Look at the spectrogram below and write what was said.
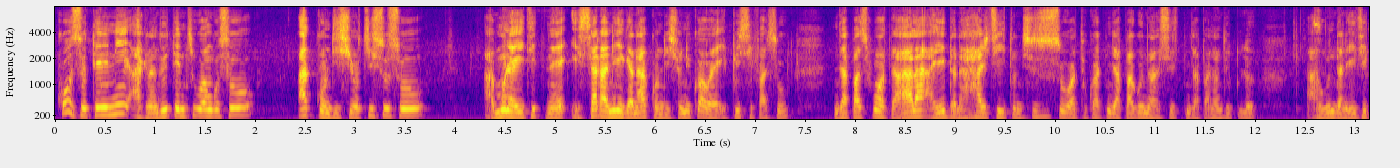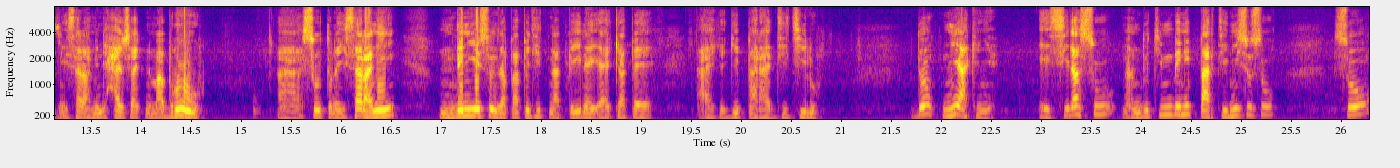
kozo tënë ni ayeke na ndö tënë ti wango so acondition ti so so amuna yiti tene isara niga na kondisioni kwawe ipisi faso nzapa subhanahu wataala ayeda na haji ti tondi sususu watuku ati nzapa agu na sisi ti nzapa na ndutu lo ahunda na ye ti tene isara ambeni haji so ayeke tene mabrur ah, so tene isara ni mbeni ye so nzapa apeut ti tene apeyi na ayeke ape ayeke gi paradis ti lo donc ni ayeke nyen e si laso na ndö ti mbeni parti ni so so so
